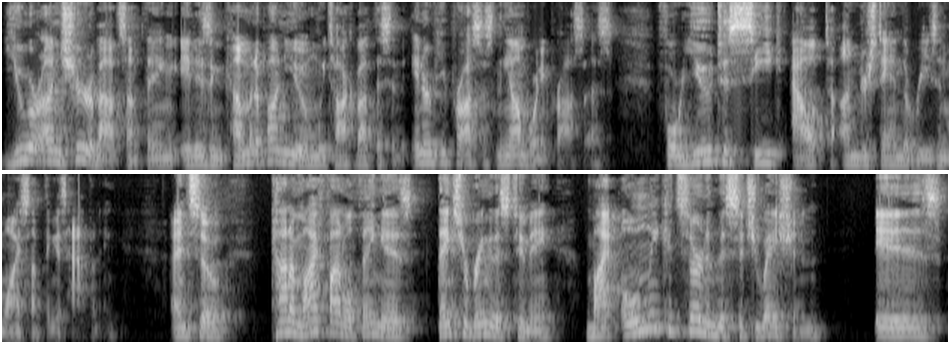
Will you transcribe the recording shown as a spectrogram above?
you are unsure about something, it is incumbent upon you, and we talk about this in the interview process and the onboarding process, for you to seek out to understand the reason why something is happening. And so, kind of my final thing is thanks for bringing this to me. My only concern in this situation is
